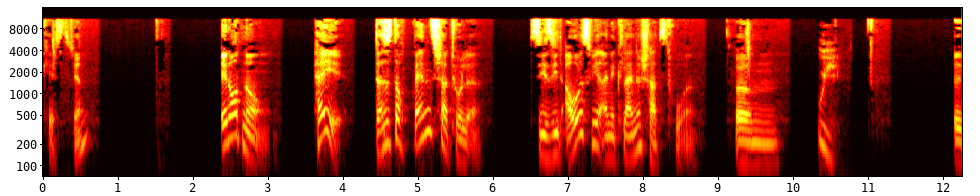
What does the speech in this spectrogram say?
Kästchen? In Ordnung. Hey, das ist doch Bens Schatulle. Sie sieht aus wie eine kleine Schatztruhe. Ähm, Ui. äh,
